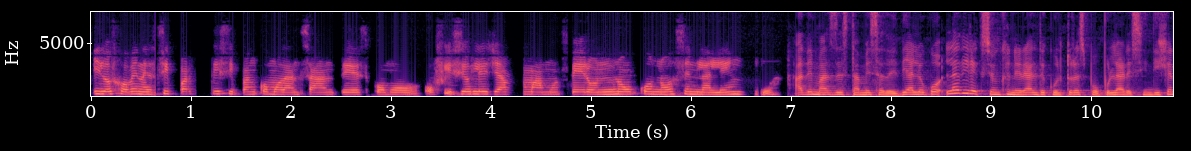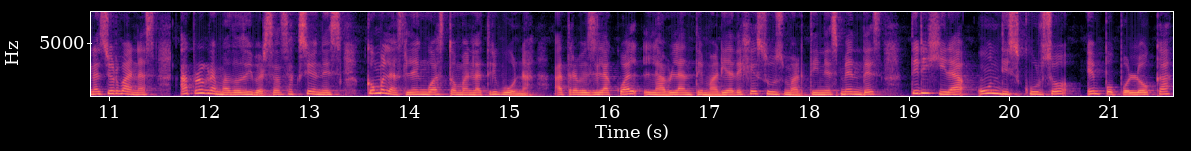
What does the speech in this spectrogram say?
y los jóvenes sí participan como danzantes, como oficios les llamamos, pero no conocen la lengua. Además de esta mesa de diálogo, la Dirección General de Culturas Populares Indígenas y Urbanas ha programado diversas acciones como las lenguas toman la tribuna, a través de la cual la hablante María de Jesús Martínez Méndez dirigirá un discurso en Popoloca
